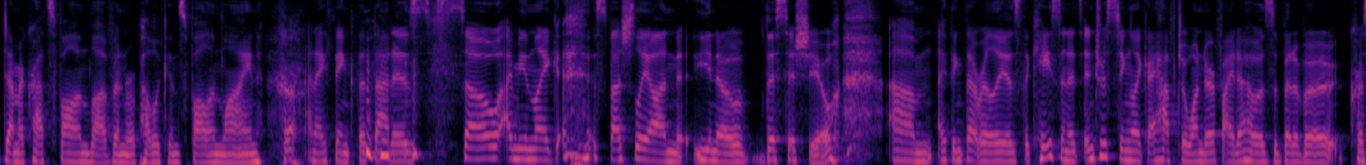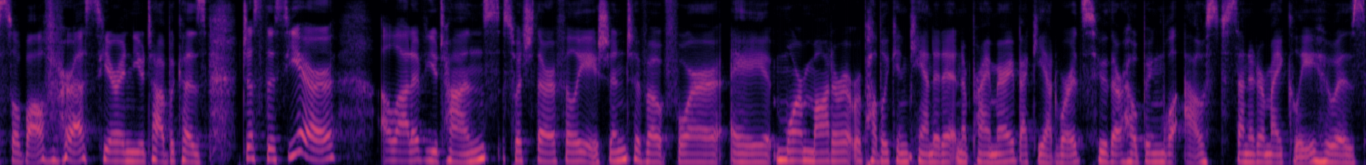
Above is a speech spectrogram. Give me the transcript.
Democrats fall in love and Republicans fall in line. and I think that that is so, I mean, like, especially on, you know, this issue, um, I think that really is the case. And it's interesting. Like, I have to wonder if Idaho is a bit of a crystal ball for us here in Utah, because just this year, a lot of Utahns switched their affiliation to vote for a more moderate Republican candidate in a primary, Becky Edwards, who they're hoping will oust Senator Mike Lee, who is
